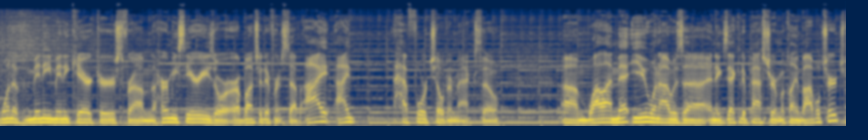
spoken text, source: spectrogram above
one of many many characters from the Hermie series or, or, a bunch of different stuff. I I have four children, Max. So um, while I met you when I was uh, an executive pastor at McLean Bible Church.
